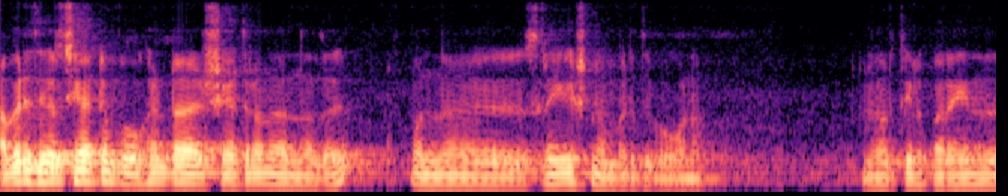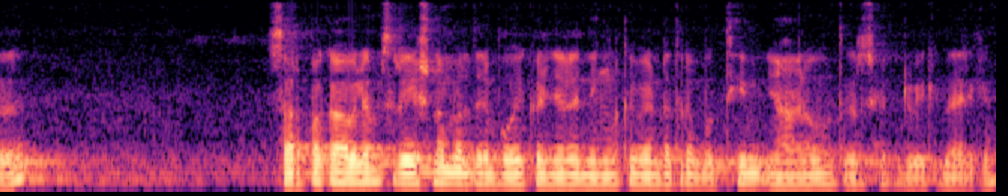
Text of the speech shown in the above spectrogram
അവർ തീർച്ചയായിട്ടും പോകേണ്ട ക്ഷേത്രം എന്ന് പറയുന്നത് ഒന്ന് ശ്രീകൃഷ്ണ അമ്പലത്തിൽ പോകണം. മൂർത്തിയിൽ പറയുന്നത് സർപ്പക്കാവിലും ശ്രീകൃഷ്ണ അമ്പലത്തിലും പോയി കഴിഞ്ഞാൽ നിങ്ങൾക്ക് വേണ്ടത്ര ബുദ്ധിയും ജ്ഞാനവും തീർച്ചയായിട്ടും ലഭിക്കുന്നതായിരിക്കും.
